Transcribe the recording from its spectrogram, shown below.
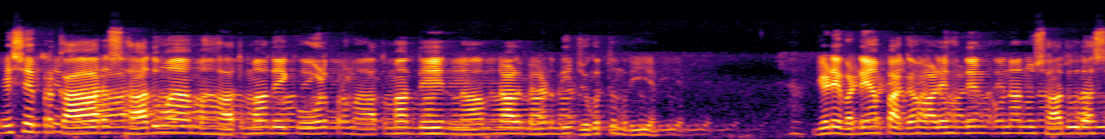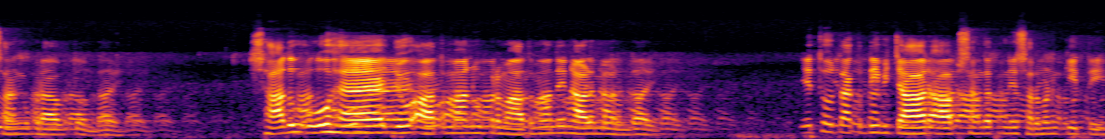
ਇਸੇ ਪ੍ਰਕਾਰ ਸਾਧੂਆਂ ਮਹਾਤਮਾ ਦੇ ਕੋਲ ਪ੍ਰਮਾਤਮਾ ਦੇ ਨਾਮ ਨਾਲ ਮਿਲਣ ਦੀ ਜੁਗਤ ਹੁੰਦੀ ਹੈ। ਜਿਹੜੇ ਵੱਡਿਆਂ ਭਾਗਾਂ ਵਾਲੇ ਹੁੰਦੇ ਨੇ ਉਹਨਾਂ ਨੂੰ ਸਾਧੂ ਦਾ ਸੰਗ ਪ੍ਰਾਪਤ ਹੁੰਦਾ ਹੈ। ਸਾਧੂ ਉਹ ਹੈ ਜੋ ਆਤਮਾ ਨੂੰ ਪ੍ਰਮਾਤਮਾ ਦੇ ਨਾਲ ਮਿਲਾਉਂਦਾ ਹੈ। ਇਥੋਂ ਤੱਕ ਦੀ ਵਿਚਾਰ ਆਪ ਸੰਗਤ ਨੇ ਸਰਵਣ ਕੀਤੀ।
